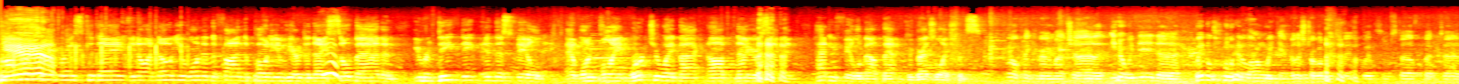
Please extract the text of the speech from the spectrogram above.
Yeah. what a great race today. You know, I know you wanted to find the podium here today so bad, and you were deep, deep in this field at one point. Worked your way back up. Now you're second. How do you feel about that? And congratulations. Well, thank you very much. Uh, you know, we did. Uh, we, had a, we had a long weekend. Really struggled with some stuff, but uh,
